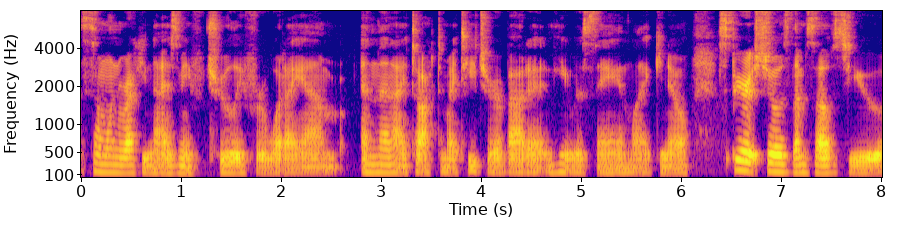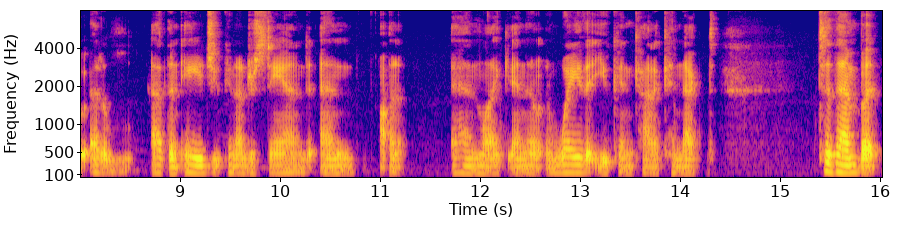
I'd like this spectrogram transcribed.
someone recognized me truly for what I am. And then I talked to my teacher about it, and he was saying, like, you know, spirit shows themselves to you at a at an age you can understand, and on and like in a way that you can kind of connect to them but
